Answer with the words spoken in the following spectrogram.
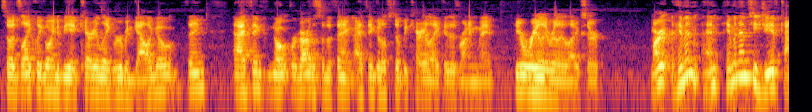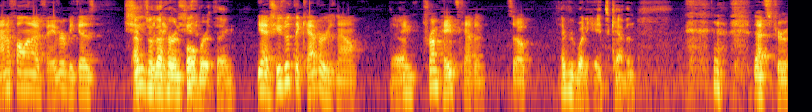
So it's likely going to be a Kari Lake Ruben Gallego thing. And I think, no, regardless of the thing, I think it'll still be Kari Lake as his running mate. He really, really likes her. Mar- him and him, him and MTG have kind of fallen out of favor because she's After with the her and Boebert thing, Yeah, she's with the Kevers now, yeah, and Trump hates Kevin. So everybody hates Kevin. that's true.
